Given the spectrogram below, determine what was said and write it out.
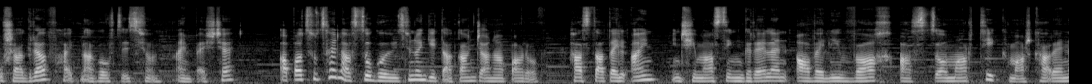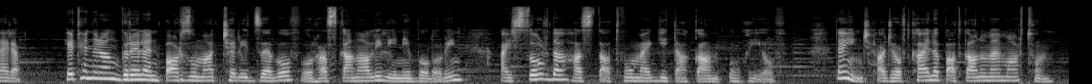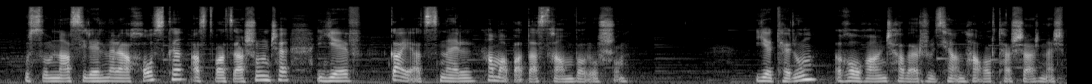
Ուշագրավ հայտնագործություն, այնպես չէ՞ ապացուցել Աստծո գոյությունը գիտական ճանապարհով, հաստատել այն, ինչի մասին գրել են ավելի վաղ Աստծո մարդիկ, մարգարեները։ Եթե նրանք գրել են པարզումատչելի ձևով, որ հասկանալի լինի բոլորին, այսօր դա հաստատվում է գիտական ուղիով։ Դե ինչ, հաջորդ քայլը պատկանում է մարդուն։ Ուսումնասիրել նրա խոսքը, Աստվածաշունչը եւ կայացնել համապատասխան որոշում։ Եթերում ղողանջ հավերժության հաղորդաշարներ։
